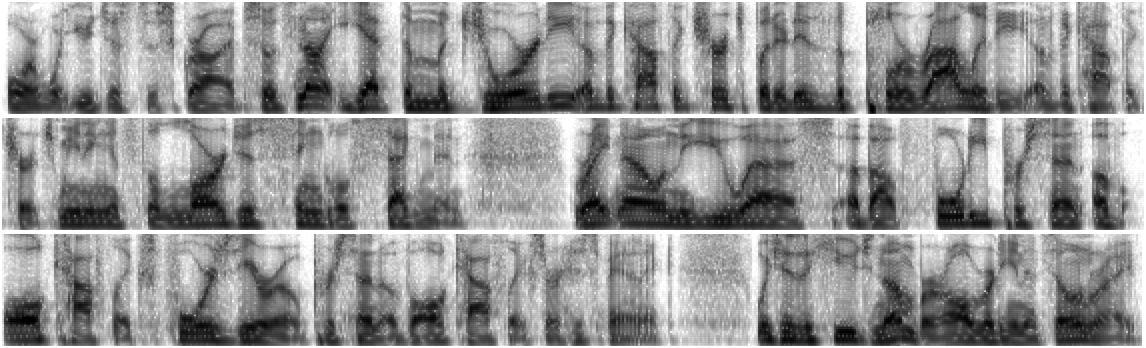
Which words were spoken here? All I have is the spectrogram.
or what you just described. So it's not yet the majority of the Catholic Church, but it is the plurality of the Catholic Church, meaning it's the largest single segment. Right now in the US, about 40% of all Catholics, 40% of all Catholics are Hispanic, which is a huge number already in its own right.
